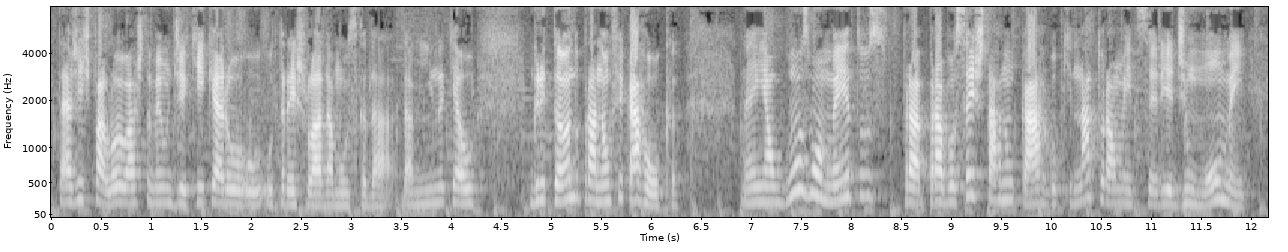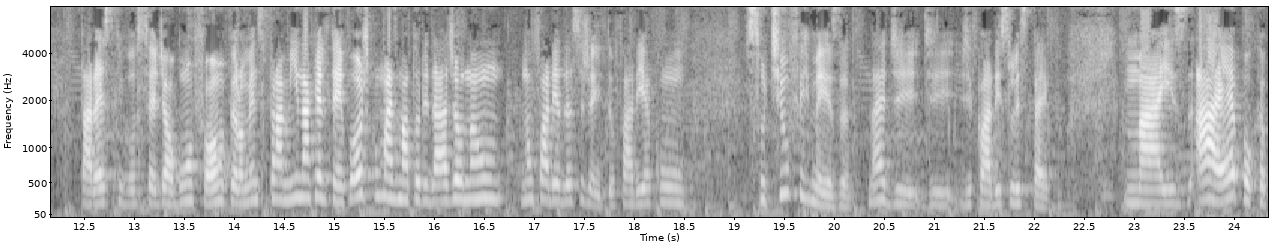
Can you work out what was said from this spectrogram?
Até a gente falou, eu acho também um dia aqui que era o, o trecho lá da música da, da menina, que é o gritando para não ficar rouca. Né? Em alguns momentos, para você estar num cargo que naturalmente seria de um homem, parece que você, de alguma forma, pelo menos para mim naquele tempo, hoje com mais maturidade, eu não, não faria desse jeito. Eu faria com sutil firmeza, né, de, de, de Clarice Lispector. Mas a época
